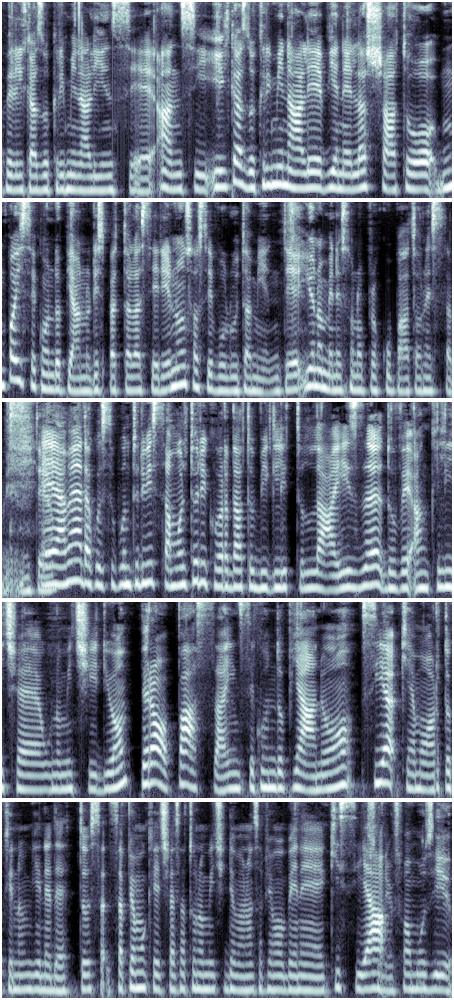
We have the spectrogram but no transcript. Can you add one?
per il caso criminale in sé, anzi il caso criminale viene lasciato un po' in secondo piano rispetto alla serie, non so se volutamente, io non me ne sono preoccupata onestamente. E a me da questo punto di vista ha molto ricordato Big Little Lies, dove anche lì c'è un omicidio, però passa in secondo piano sia chi è morto che non viene detto, Sa- sappiamo che c'è stato un omicidio ma non sappiamo bene chi sia. Sono i famosi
